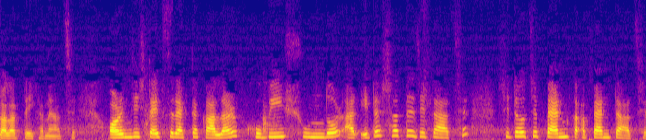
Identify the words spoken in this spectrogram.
কালারটা এখানে আছে। অরেঞ্জিশ টাইপসের একটা কালার খুবই সুন্দর। আর এটার সাথে যেটা আছে সেটা হচ্ছে প্যান্ট প্যান্টটা আছে।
